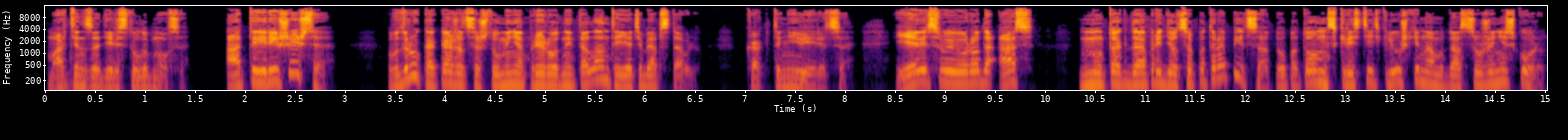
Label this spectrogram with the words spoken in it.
Мартин задиристо улыбнулся. «А ты решишься? Вдруг окажется, что у меня природный талант, и я тебя обставлю». «Как-то не верится. Я ведь своего рода ас. Ну, тогда придется поторопиться, а то потом скрестить клюшки нам удастся уже не скоро».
